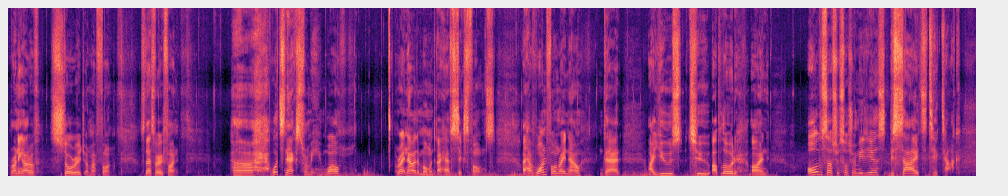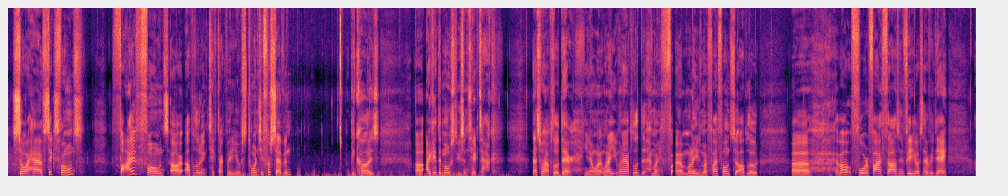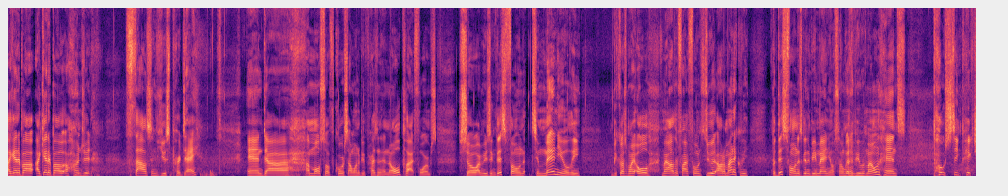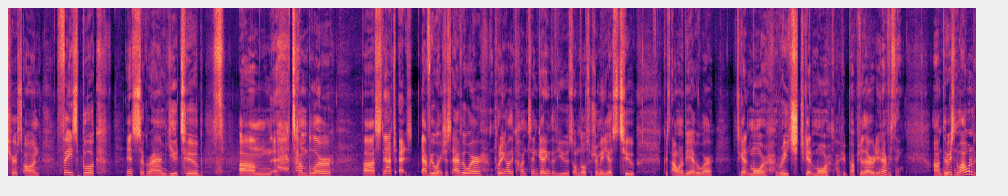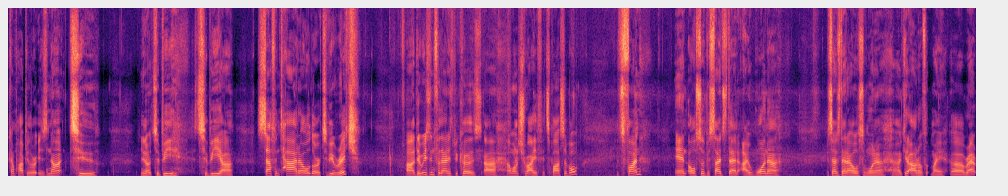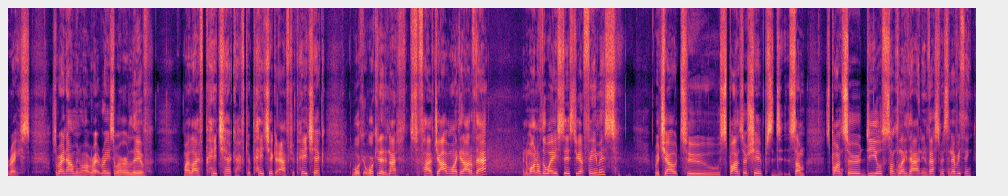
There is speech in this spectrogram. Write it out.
running out of storage on my phone. So that's very fun. Uh, what's next for me? Well, right now at the moment, I have six phones. I have one phone right now that I use to upload on all the social social medias besides TikTok. So I have six phones. Five phones are uploading TikTok videos 24/7 because uh, I get the most views on TikTok. That's why I upload there. You know, when, when I when I upload the, my um, when I use my five phones to upload uh, about four to five thousand videos every day, I get about I get about a hundred thousand views per day. And uh, I'm also, of course, I want to be present in all platforms. So I'm using this phone to manually, because my all my other five phones do it automatically, but this phone is going to be manual. So I'm going to be with my own hands posting pictures on Facebook, Instagram, YouTube, um, Tumblr, uh, Snapchat, everywhere, just everywhere, putting out the content, getting the views on those social medias too, because I want to be everywhere to get more reach, to get more popularity and everything. Um, the reason why I want to become popular is not to, you know, to be to be uh, self-entitled or to be rich. Uh, the reason for that is because uh, I want to try if it's possible. It's fun, and also besides that, I wanna. Besides that, I also wanna uh, get out of my uh, rat race. So right now I'm in my rat race where I live my life paycheck after paycheck after paycheck, work, working at a nine to five job. I want to get out of that, and one of the ways is to get famous reach out to sponsorships, some sponsor deals, something like that, investments and everything.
